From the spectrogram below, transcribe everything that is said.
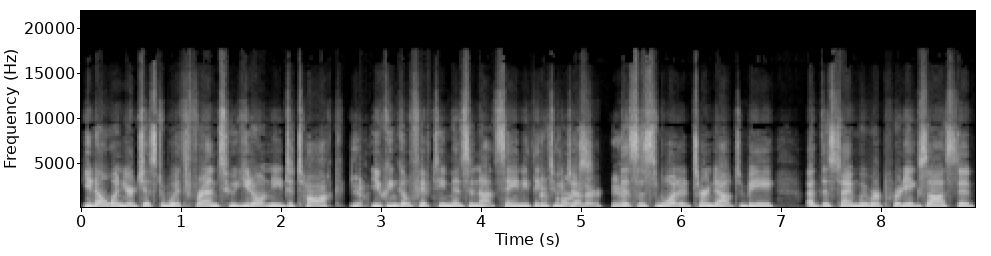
you know, when you're just with friends who you don't need to talk, Yeah. you can go 15 minutes and not say anything Of to each other. Yeah. This is what it turned out to be at this time. We were pretty exhausted.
